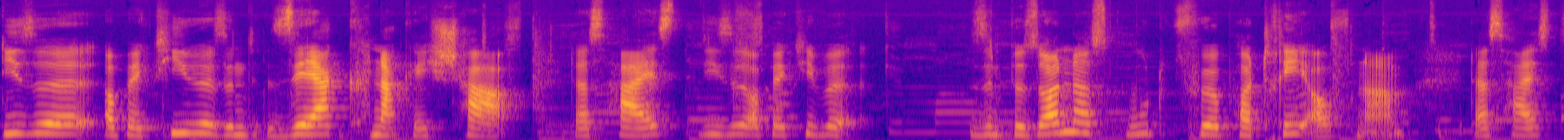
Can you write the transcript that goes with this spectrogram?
Diese Objektive sind sehr knackig scharf. Das heißt, diese Objektive sind besonders gut für Porträtaufnahmen. Das heißt,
